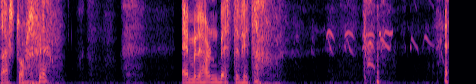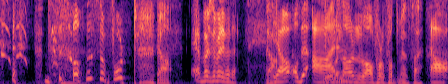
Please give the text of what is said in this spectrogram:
Der står det Emily har den beste fitta. Du sa det så fort! Ja. Ja. ja. og det Jo, er men nå har, nå har folk fått det med seg. Ja,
